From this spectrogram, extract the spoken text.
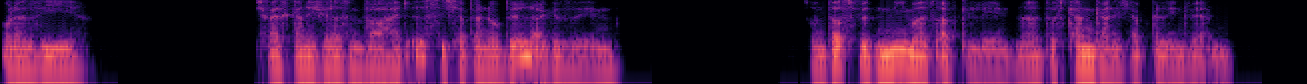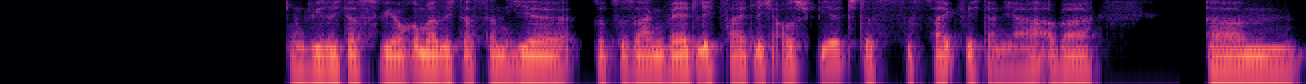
Oder sie. Ich weiß gar nicht, wer das in Wahrheit ist. Ich habe ja nur Bilder gesehen. Und das wird niemals abgelehnt. Ne? Das kann gar nicht abgelehnt werden. Und wie sich das, wie auch immer sich das dann hier sozusagen weltlich, zeitlich ausspielt, das, das zeigt sich dann ja, aber ähm,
